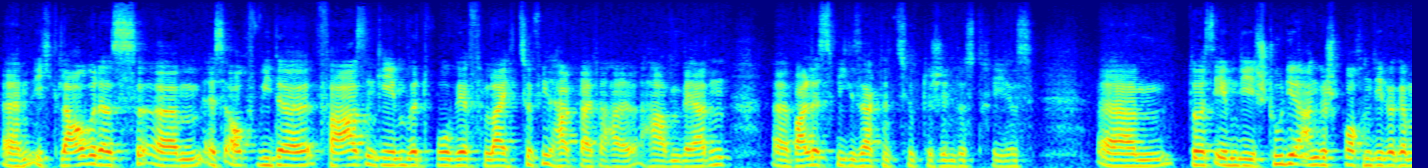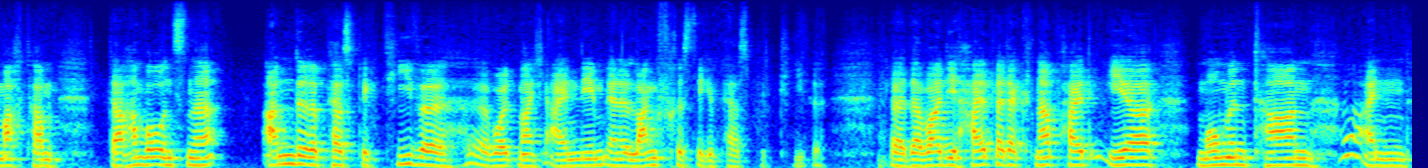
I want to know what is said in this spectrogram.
Ähm, ich glaube, dass ähm, es auch wieder Phasen geben wird, wo wir vielleicht zu viel Halbleiter haben werden, äh, weil es, wie gesagt, eine zyklische Industrie ist. Ähm, du hast eben die Studie angesprochen, die wir gemacht haben. Da haben wir uns eine andere Perspektive, äh, wollten wir eigentlich einnehmen, eine langfristige Perspektive. Äh, da war die Halbleiterknappheit eher momentan ein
